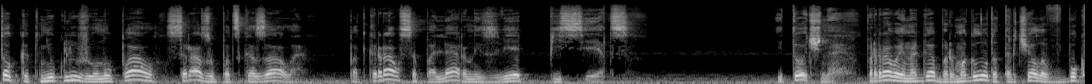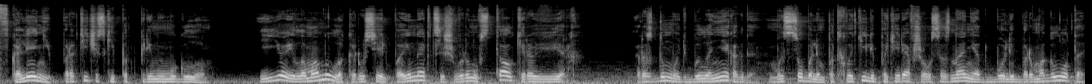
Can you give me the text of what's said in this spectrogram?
то, как неуклюже он упал, сразу подсказало. Подкрался полярный зверь-писец. И точно, правая нога бармаглота торчала в бок в колени практически под прямым углом. Ее и ломанула карусель по инерции, швырнув сталкера вверх. Раздумывать было некогда. Мы с Соболем подхватили потерявшего сознание от боли бармаглота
